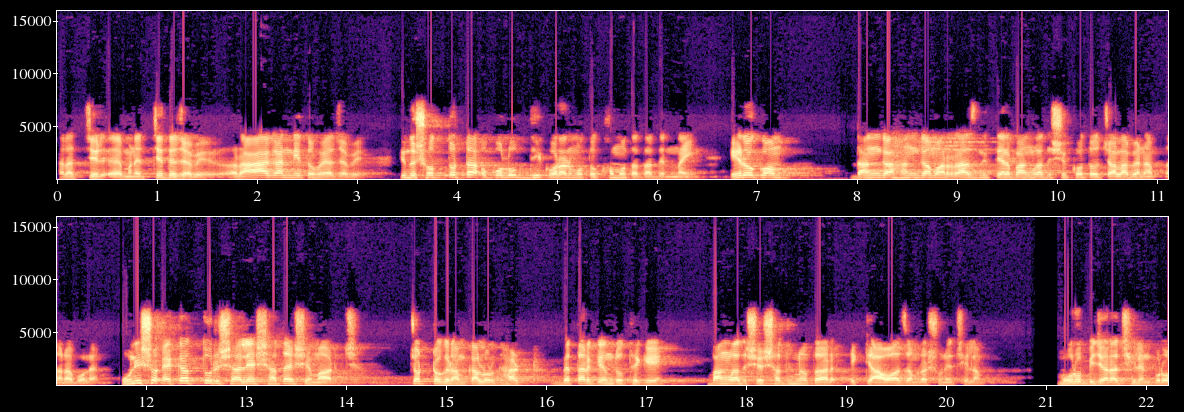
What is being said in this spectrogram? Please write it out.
তারা মানে চেতে যাবে, রাগান্বিত হয়ে যাবে। কিন্তু সত্যটা উপলব্ধি করার মতো ক্ষমতা তাদের নাই। এরকম দাঙ্গা হাঙ্গামার রাজনীতি আর বাংলাদেশে কত চালাবেন আপনারা বলেন? উনিশশো একাত্তর সালে সাতাইশে মার্চ, চট্টগ্রাম কালুরঘাট বেতার কেন্দ্র থেকে বাংলাদেশের স্বাধীনতার একটি আওয়াজ আমরা শুনেছিলাম। মুরব্বী যারা ছিলেন, পুরো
